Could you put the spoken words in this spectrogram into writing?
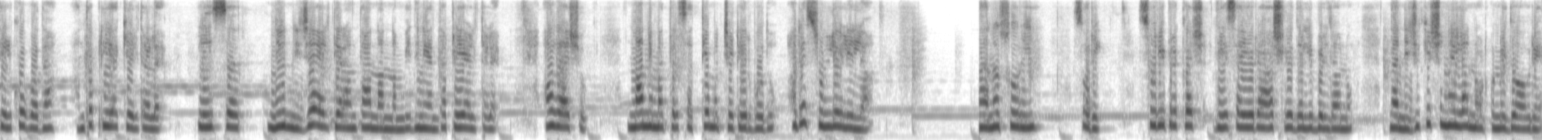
ತಿಳ್ಕೊಬೋದಾ? ಅಂತ ಪ್ರಿಯಾ ಕೇಳ್ತಾಳೆ. ಪ್ಲೀಸ್ ಸರ್ ನೀವು ನಿಜ ಹೇಳ್ತೀರಾ ಅಂತ ನಾನು ನಂಬಿದ್ದೀನಿ ಅಂತ ಪ್ರಿಯಾ ಹೇಳ್ತಾಳೆ. ಆಗ ಅಶೋಕ್, ನಾನು ನಿಮ್ಮ ಹತ್ರ ಸತ್ಯ ಮುಚ್ಚಿಟ್ಟಿರ್ಬೋದು ಆದರೆ ಸುಳ್ಳು ಹೇಳಿಲ್ಲ. ನಾನು ಸೂರಿ ಸಾರಿ ಸೂರ್ಯಪ್ರಕಾಶ್ ದೇಸಾಯಿಯವರ ಆಶ್ರಯದಲ್ಲಿ ಬೆಳೆದವನು. ನನ್ನ ಎಜುಕೇಷನ್ ಎಲ್ಲ ನೋಡ್ಕೊಂಡಿದ್ದು ಅವರೇ.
